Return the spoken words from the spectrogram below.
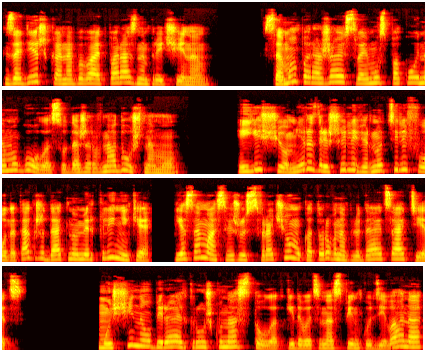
Задержка, она бывает по разным причинам. Сама поражаюсь своему спокойному голосу, даже равнодушному. И еще мне разрешили вернуть телефон, а также дать номер клиники. Я сама свяжусь с врачом, у которого наблюдается отец. Мужчина убирает кружку на стол, откидывается на спинку дивана.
